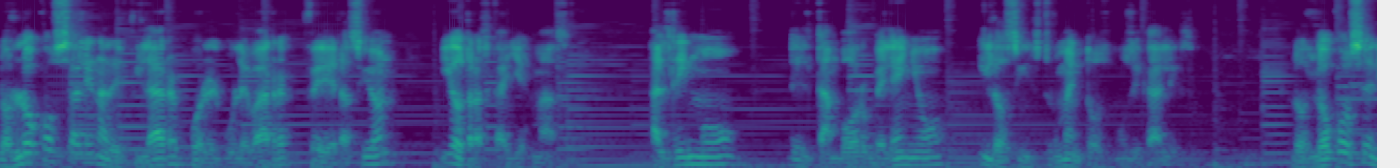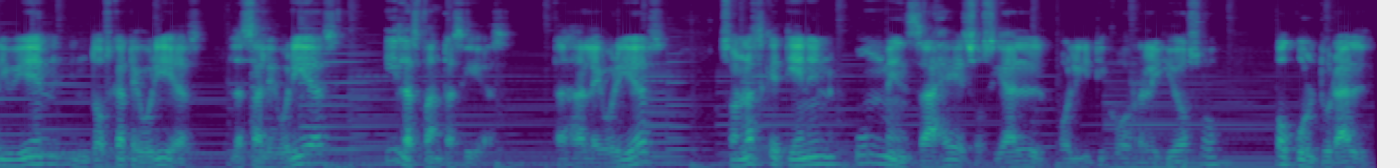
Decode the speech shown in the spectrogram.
los locos salen a desfilar por el Boulevard Federación y otras calles más, al ritmo del tambor beleño y los instrumentos musicales. Los locos se dividen en dos categorías, las alegorías y las fantasías. Las alegorías son las que tienen un mensaje social, político, religioso o cultural,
